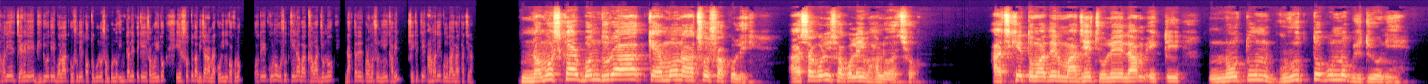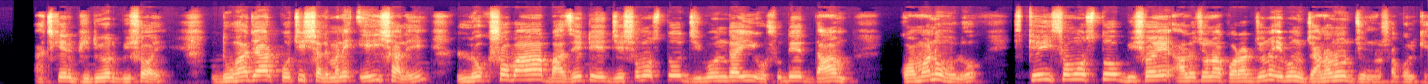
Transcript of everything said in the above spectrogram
আমাদের চ্যানেলে ভিডিওতে বলা ওষুধের তথ্যগুলো সম্পূর্ণ ইন্টারনেট থেকে সংগৃহীত এর সত্যতা বিচার করিনি কখনো অতএব কোনো ওষুধ কেনা বা খাওয়ার জন্য ডাক্তারের পরামর্শ নিয়ে খাবেন সেক্ষেত্রে আমাদের কোনো দায় নমস্কার বন্ধুরা, কেমন আছো সকলে? আশা করি সকলেই ভালো আছো। আজকে তোমাদের মাঝে চলে এলাম একটি নতুন গুরুত্বপূর্ণ ভিডিও নিয়ে। আজকের ভিডিওর বিষয় দু সালে মানে এই সালে লোকসভা বাজেটে যে সমস্ত জীবনদায়ী ওষুধের দাম কমানো হলো, সেই সমস্ত বিষয়ে আলোচনা করার জন্য এবং জানানোর জন্য সকলকে।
